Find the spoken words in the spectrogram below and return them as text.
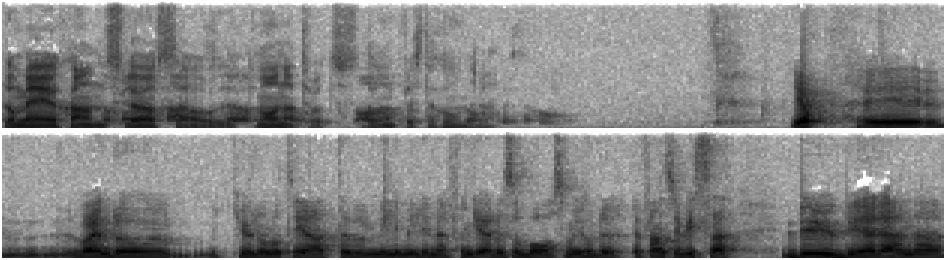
De är chanslösa och utmanar trots de prestationerna. Ja, eh, det var ändå kul att notera att Millimillionaire fungerade så bra som det gjorde. Det fanns ju vissa dubier där när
